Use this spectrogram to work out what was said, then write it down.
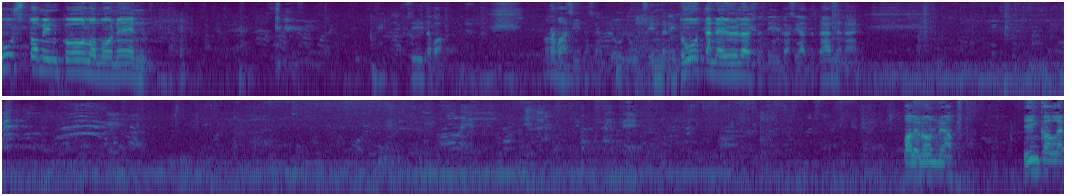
Kustomin kolmonen. Siitä vaan. Ota vaan siitä sieltä, juu, juu, sinne, niin tuu tänne ylös nyt Inka sieltä, tänne näin. Paljon onnea Inkalle.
